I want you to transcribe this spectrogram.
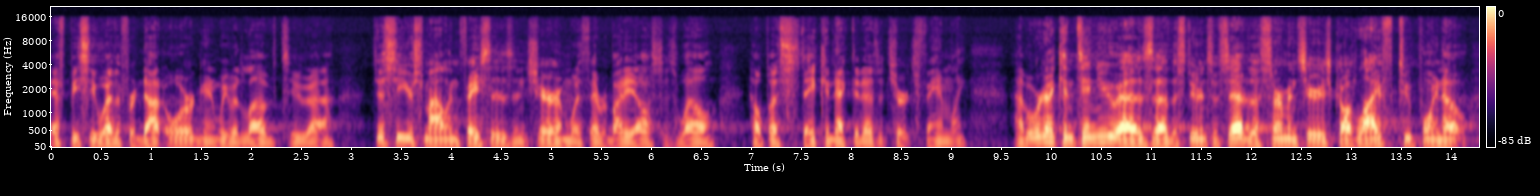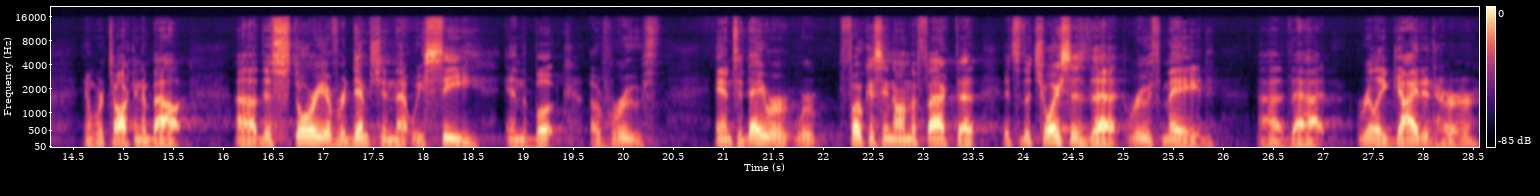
fbcweatherford.org, and we would love to uh, just see your smiling faces and share them with everybody else as well. Help us stay connected as a church family. Uh, but we're going to continue, as uh, the students have said, the sermon series called Life 2.0 and we're talking about uh, this story of redemption that we see in the book of Ruth. And today we're, we're focusing on the fact that it's the choices that Ruth made uh, that really guided her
